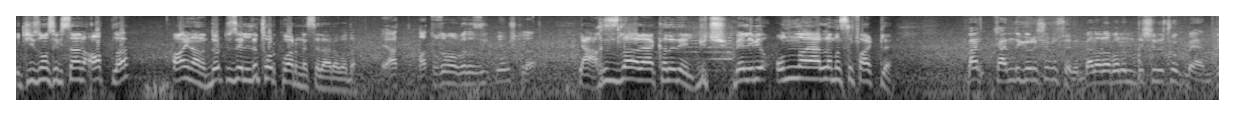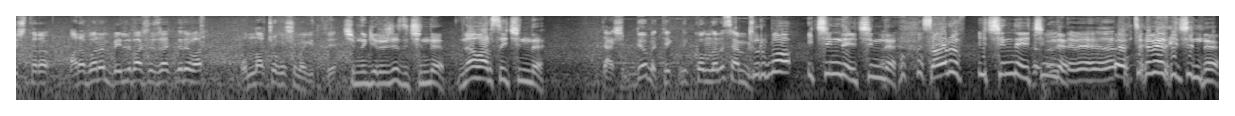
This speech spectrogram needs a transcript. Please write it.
218 tane atla aynı anda 450'de tork var mesela arabada. E at, at o zaman o kadar hızlı gitmiyormuş ki lan. Ya hızla alakalı değil, güç. Belli bir onun ayarlaması farklı. Ben kendi görüşümü söyleyeyim. Ben arabanın dışını çok beğendim. Dış taraf arabanın belli başlı özellikleri var. Onlar çok hoşuma gitti. Şimdi gireceğiz içinde. Ne varsa içinde. Ya şimdi diyorum ya teknik konularını sen biliyorsun. Turbo içinde içinde. Sunroof içinde içinde. ÖTV ÖTV içinde.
